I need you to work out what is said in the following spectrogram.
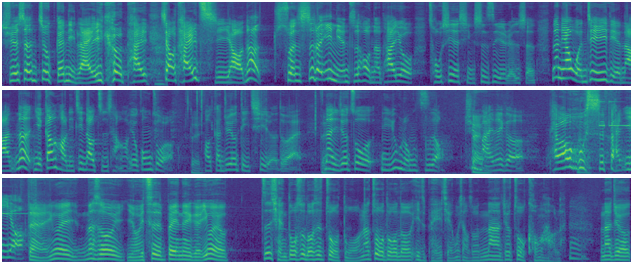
学生就跟你来一个台小台棋哈，那损失了一年之后呢，他又重新的审视自己的人生。那你要稳健一点啊，那也刚好你进到职场啊，有工作了，对，好，感觉有底气了，对不对？那你就做，你用融资哦，去买那个。台湾五十反一哦，对，因为那时候有一次被那个，因为之前多数都是做多，那做多都一直赔钱，我想说那就做空好了，嗯，那就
